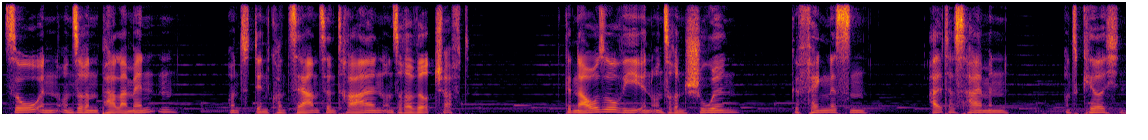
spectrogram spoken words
so in unseren Parlamenten und den Konzernzentralen unserer Wirtschaft, genauso wie in unseren Schulen, Gefängnissen, Altersheimen und Kirchen.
